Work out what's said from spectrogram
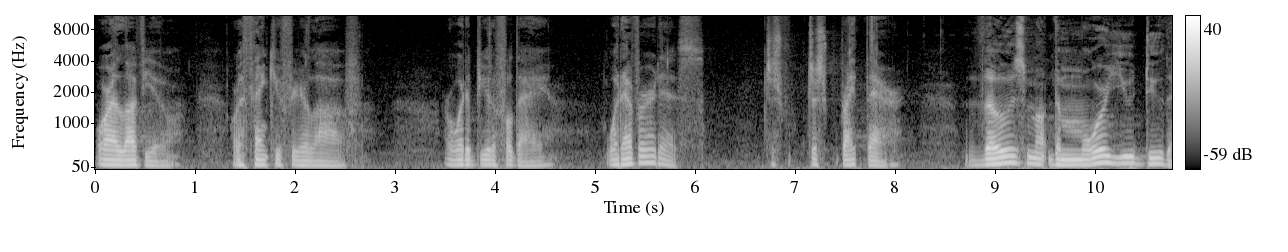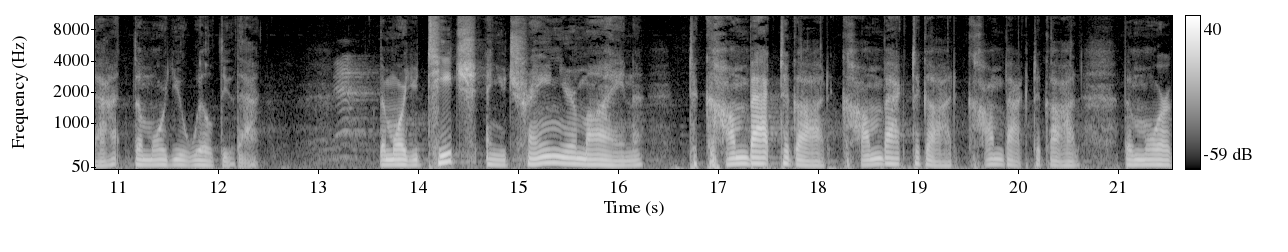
or I love you, or thank you for your love, or what a beautiful day. Whatever it is, just, just right there. Those mo- the more you do that, the more you will do that. Amen. The more you teach and you train your mind to come back to God, come back to God, come back to God, the more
